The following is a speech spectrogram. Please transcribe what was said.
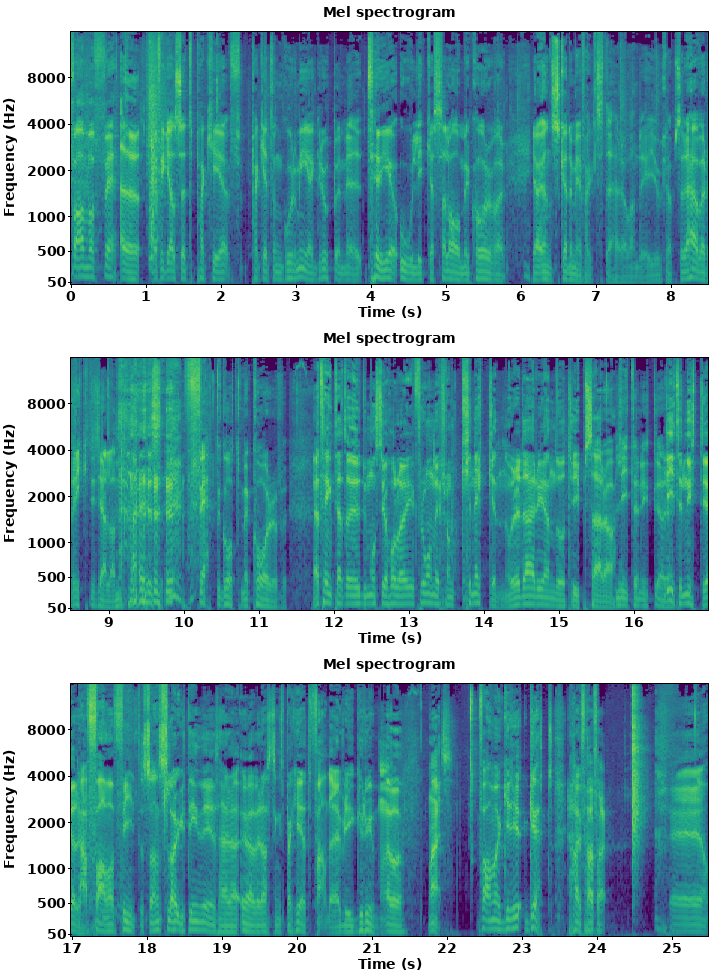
Fan vad fett. Eh. Jag fick alltså ett paket, paket från Gourmetgruppen med tre olika salamikorvar. Jag önskade mig faktiskt det här av André i julklapp, så det här var riktigt jävla nice. Fett gott med korv. Jag tänkte att eh, du måste ju hålla ifrån dig från knäcken, och det där är ju ändå typ så här. Lite nyttigare. lite nyttigare. Ja, fan vad fint. Och så har han slagit in det i ett här överraskningspaket. Fan, det här blir grymt. Ja, nice. Fan vad gött. High five. Eh,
